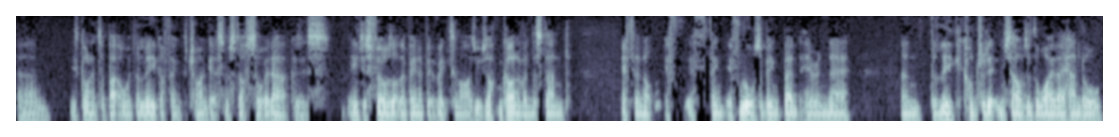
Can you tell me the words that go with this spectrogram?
Um, he's gone into battle with the league, I think, to try and get some stuff sorted out because it's. He just feels like they're being a bit victimised, which I can kind of understand. If they're not, if if thing, if rules are being bent here and there, and the league contradict themselves with the way they handle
